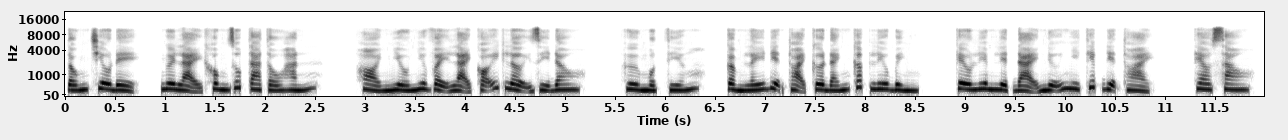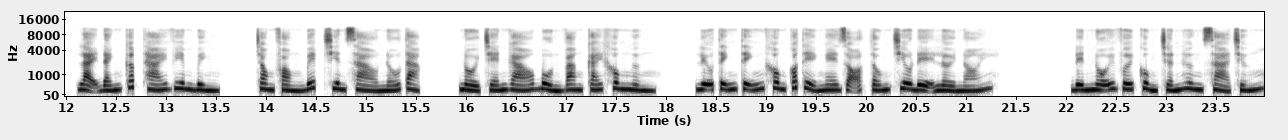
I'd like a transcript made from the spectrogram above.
Tống chiêu đệ, ngươi lại không giúp ta tấu hắn. Hỏi nhiều như vậy lại có ích lợi gì đâu. Hừ một tiếng, cầm lấy điện thoại cơ đánh cấp Lưu Bình. Kêu liêm liệt đại nữ nhi tiếp điện thoại. Theo sau, lại đánh cấp thái viêm bình. Trong phòng bếp chiên xào nấu tạc, nồi chén gáo bồn vang cái không ngừng. Liễu tĩnh tĩnh không có thể nghe rõ tống chiêu đệ lời nói. Đến nỗi với cùng chấn hưng xả trứng.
